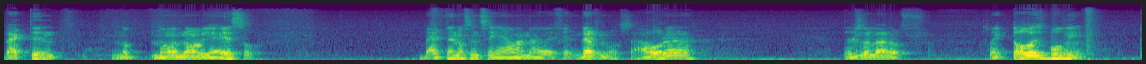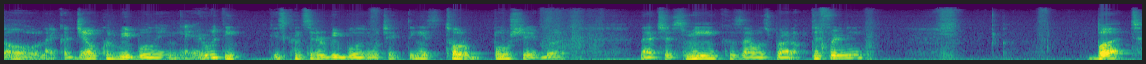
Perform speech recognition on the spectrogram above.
Back then, no, no, no había eso. Back then nos enseñaban a defendernos. Ahora, there's a lot of, like, todo es bullying. Todo, like, a joke could be bullying. Everything is considered to be bullying, which I think is total bullshit, but that's just me, because I was brought up differently. But,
